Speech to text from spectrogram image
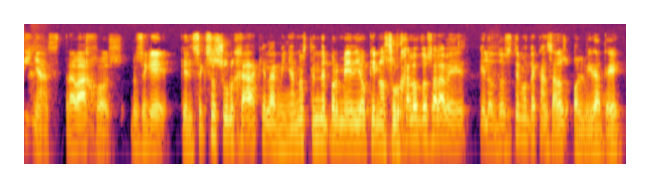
niñas, trabajos, no sé qué, que el sexo surja, que las niñas no estén de por medio, que nos surja los dos a la vez, que los dos estemos descansados, olvídate.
